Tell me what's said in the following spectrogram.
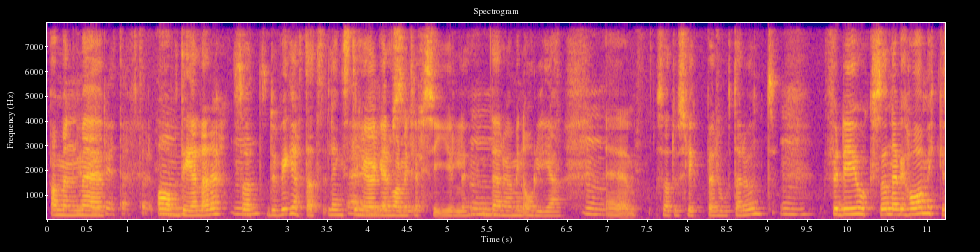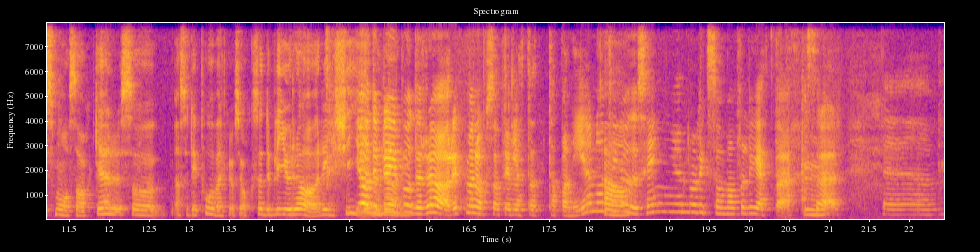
Ja, men med efter. Mm. avdelare. Så Mm. att du vet att längst till höger har mitt Lypsyl, Mm. där har jag min olja. Mm. Eh, så att du slipper rota runt. Mm. För det är ju också, när vi har mycket småsaker så alltså det påverkar oss ju också. Det blir ju rörig kyl. Ja, det blir ju både rörigt men också att det är lätt att tappa ner någonting Ja. under sängen och liksom man får leta Mm. sådär. Eh,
